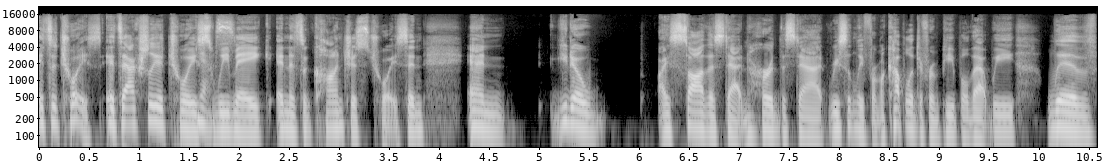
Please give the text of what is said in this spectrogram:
It's a choice. It's actually a choice yes. we make and it's a conscious choice. And and you know, I saw the stat and heard the stat recently from a couple of different people that we live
